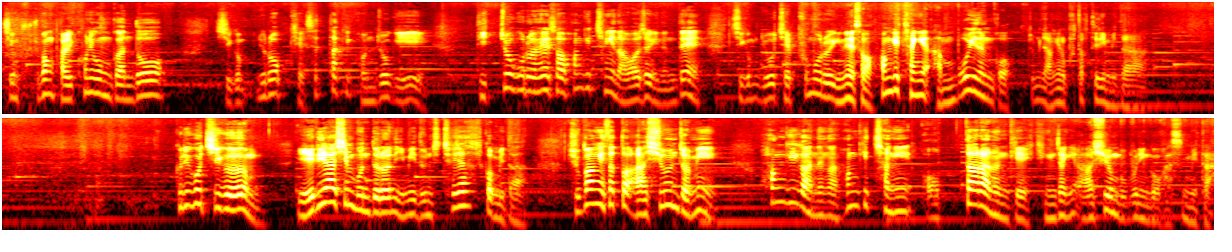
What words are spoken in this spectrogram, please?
지금 주방 발코니 공간도 지금 이렇게 세탁기 건조기 뒤쪽으로 해서 환기창이 나와져 있는데 지금 이 제품으로 인해서 환기창이 안 보이는 거 좀 양해를 부탁드립니다. 그리고 지금 예리하신 분들은 이미 눈치채셨을 겁니다. 주방에서 또 아쉬운 점이 환기 가능한 환기창이 없다라는 게 굉장히 아쉬운 부분인 것 같습니다.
